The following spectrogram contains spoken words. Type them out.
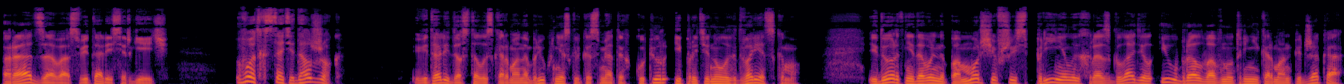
Рад за вас, Виталий Сергеевич. Вот, кстати, должок. Виталий достал из кармана брюк несколько смятых купюр и протянул их дворецкому. Эдуард, недовольно поморщившись, принял их, разгладил и убрал во внутренний карман пиджака.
